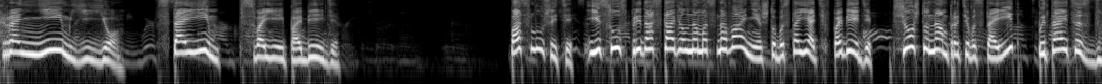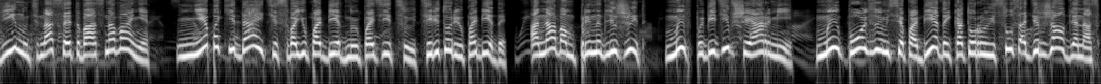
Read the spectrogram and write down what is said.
храним ее, стоим в своей победе. Послушайте, Иисус предоставил нам основание, чтобы стоять в победе. Все, что нам противостоит, пытается сдвинуть нас с этого основания. Не покидайте свою победную позицию, территорию победы. Она вам принадлежит. Мы в победившей армии. Мы пользуемся победой, которую Иисус одержал для нас.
